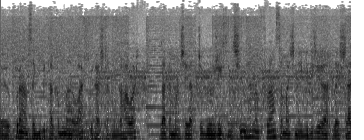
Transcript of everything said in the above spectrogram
e, Fransa gibi takımlar var. Birkaç takım daha var. Zaten maçları yapınca göreceksiniz. Şimdi hemen Fransa maçına gideceğiz arkadaşlar.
